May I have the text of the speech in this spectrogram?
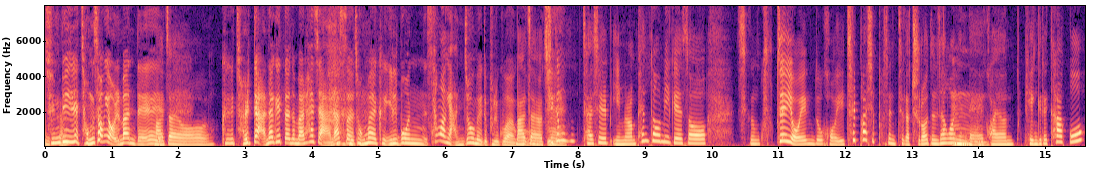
준비의 정성이 얼만데 맞아요. 그 절대 안 하겠다는 말 하지 않았어요. 정말 그 일본 상황이 안 좋음에도 불구하고 맞아요. 지금 예. 사실 이런 팬데믹에서 지금 국제 여행도 거의 7, 80%가 줄어든 상황인데 음. 과연 비행기를 타고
